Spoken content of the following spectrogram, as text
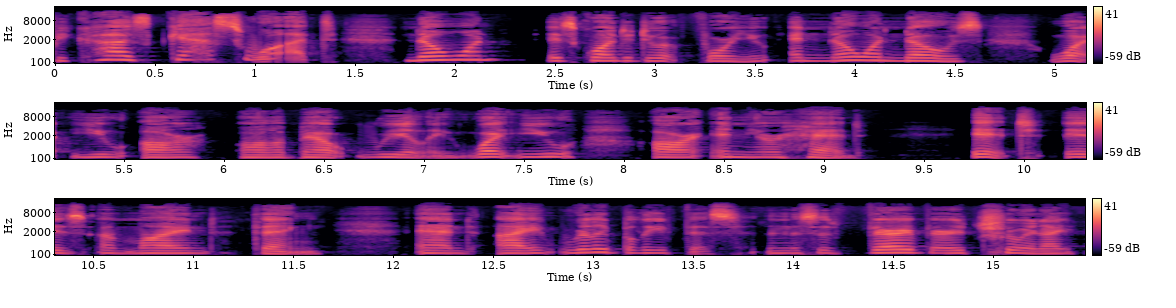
Because guess what? No one is going to do it for you and no one knows what you are all about really, what you are in your head. It is a mind thing. And I really believe this. And this is very, very true. And I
